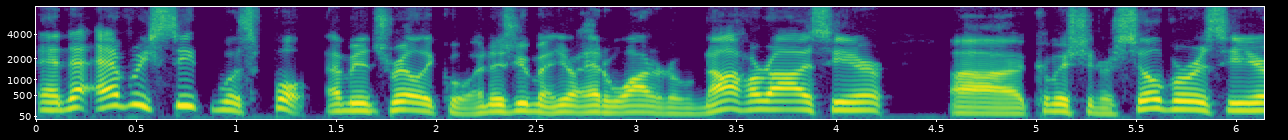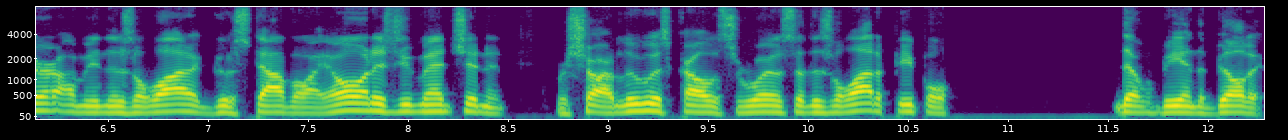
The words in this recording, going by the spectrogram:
and every seat was full. I mean, it's really cool. And as you mentioned, you know, Eduardo Najera is here. Uh, Commissioner Silver is here. I mean, there's a lot of Gustavo Ayón, as you mentioned, and Rashard Lewis, Carlos Arroyo. So there's a lot of people that will be in the building.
